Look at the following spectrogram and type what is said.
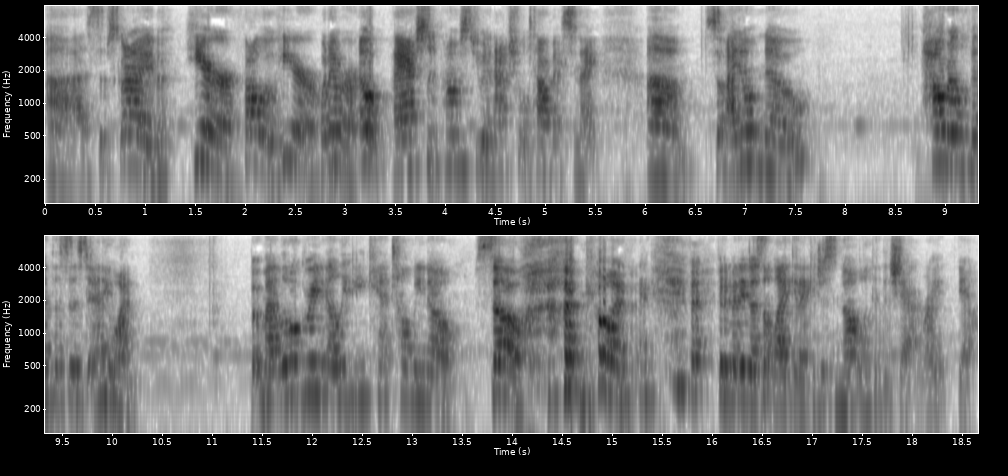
uh, subscribe here, follow here, whatever. Oh, I actually promised you an actual topic tonight. Um, so I don't know how relevant this is to anyone but my little green LED can't tell me no. So I'm going. If anybody doesn't like it, I could just not look at the chat, right? Yeah.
